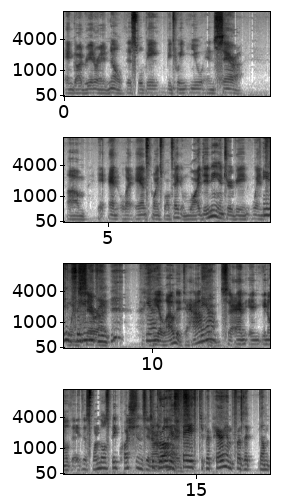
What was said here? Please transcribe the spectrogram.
And God reiterated, no, this will be between you and Sarah. Um, and let- Anne's point's well taken. Why didn't he intervene when, when Sarah, anything. Yeah. he allowed it to happen? Yeah. So, and, and, you know, it's one of those big questions in to our grow lives. his faith, to prepare him for the, the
